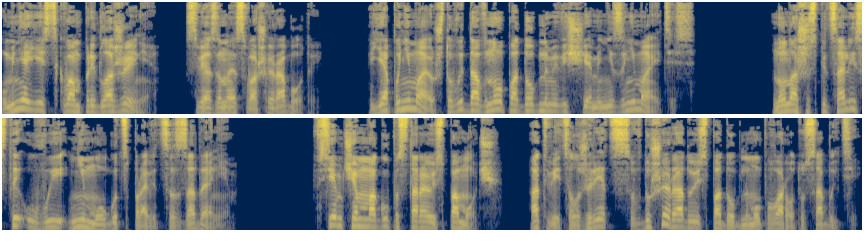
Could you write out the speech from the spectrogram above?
у меня есть к вам предложение, связанное с вашей работой. Я понимаю, что вы давно подобными вещами не занимаетесь, но наши специалисты, увы, не могут справиться с заданием. «Всем, чем могу, постараюсь помочь», — ответил жрец, в душе радуясь подобному повороту событий.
